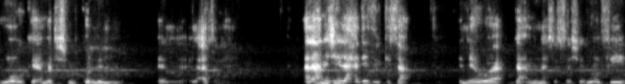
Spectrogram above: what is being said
مو ما تشمل كل الاثر يعني. الآن نجي إلى حديث الكساء اللي هو دائما الناس يستشهدون فيه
